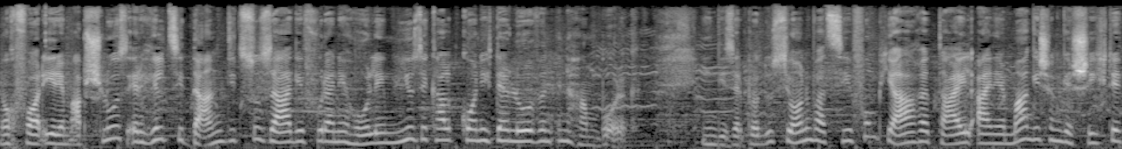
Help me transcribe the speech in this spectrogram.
Noch vor ihrem Abschluss erhielt sie dann die Zusage für eine Rolle im Musical König der Löwen in Hamburg. In dieser Produktion war sie fünf Jahre Teil einer magischen Geschichte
